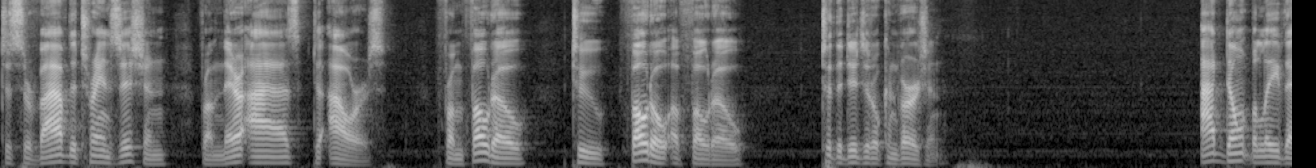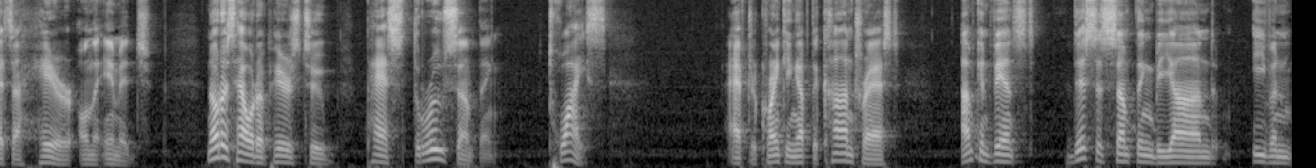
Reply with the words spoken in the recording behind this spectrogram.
to survive the transition from their eyes to ours, from photo to photo of photo to the digital conversion. I don't believe that's a hair on the image. Notice how it appears to pass through something twice. After cranking up the contrast, I'm convinced this is something beyond even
